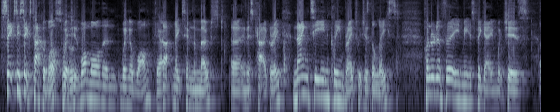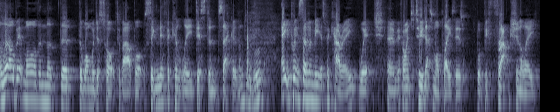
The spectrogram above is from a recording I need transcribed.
66 tackle busts, which is one more than winger one. Mm-hmm. Yeah. That makes him the most uh, in this category. 19 clean breaks, which is the least. 113 metres per game, which is a little bit more than the, the, the one we just talked about, but significantly distant 2nd Mm-hmm. 8.7 metres per carry, which, um, if I went to two decimal places, would be fractionally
